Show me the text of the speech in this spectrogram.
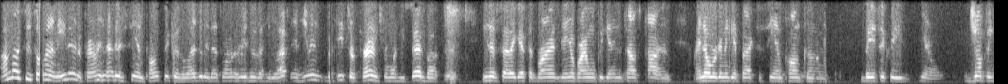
I'm not too sold on it either, and apparently neither is CM Punk because allegedly that's one of the reasons that he left. And him and Batista are friends from what he said, but he's upset, I guess, that Brian Daniel Bryan won't be getting the top spot. And I know we're going to get back to CM Punk um, basically, you know, jumping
